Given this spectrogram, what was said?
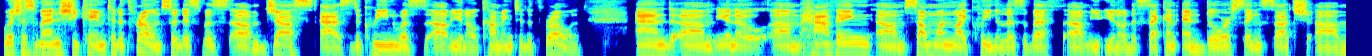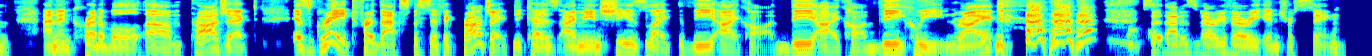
which is when she came to the throne. So this was um, just as the queen was, uh, you know, coming to the throne and um, you know um, having um, someone like queen elizabeth um, you, you, know the second endorsing such um, an incredible um, project is great for that specific project because i mean she's like the icon the icon the queen right? So that is very very interesting.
